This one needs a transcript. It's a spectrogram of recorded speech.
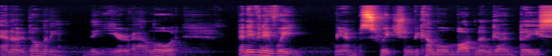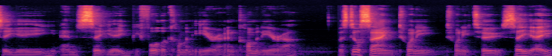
Anno Domini, the year of our Lord. And even if we you know, switch and become all modern and go BCE and CE, before the Common Era and Common Era, we're still saying 2022 CE. Eh,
